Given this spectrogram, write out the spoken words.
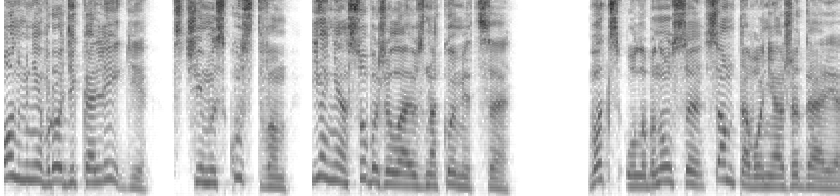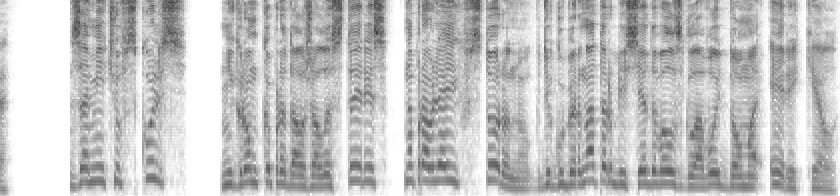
Он мне вроде коллеги, с чьим искусством я не особо желаю знакомиться». Вакс улыбнулся, сам того не ожидая. «Замечу вскользь», – негромко продолжал Эстерис, направляя их в сторону, где губернатор беседовал с главой дома Эрикел.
